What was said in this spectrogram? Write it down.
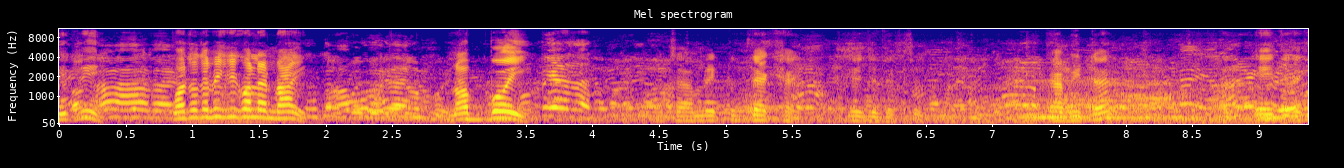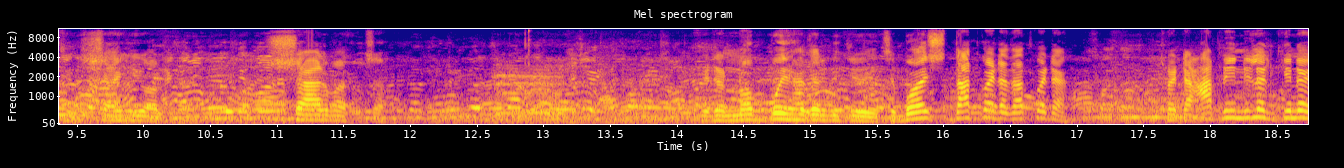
বিক্রি? কততে বিক্রি করলেন ভাই? নব্বই। আচ্ছা আমরা একটু দেখাই। এই যে দেখছি গাভিটা। আর এই যে দেখছেন শাহিওয়াল সার বাচ্চা। এটা নব্বই হাজার বিক্রি হয়েছে। বয়স দাঁত কয়টা দাঁত কয়টা? ছয়টা। আপনি নিলেন কিনে?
